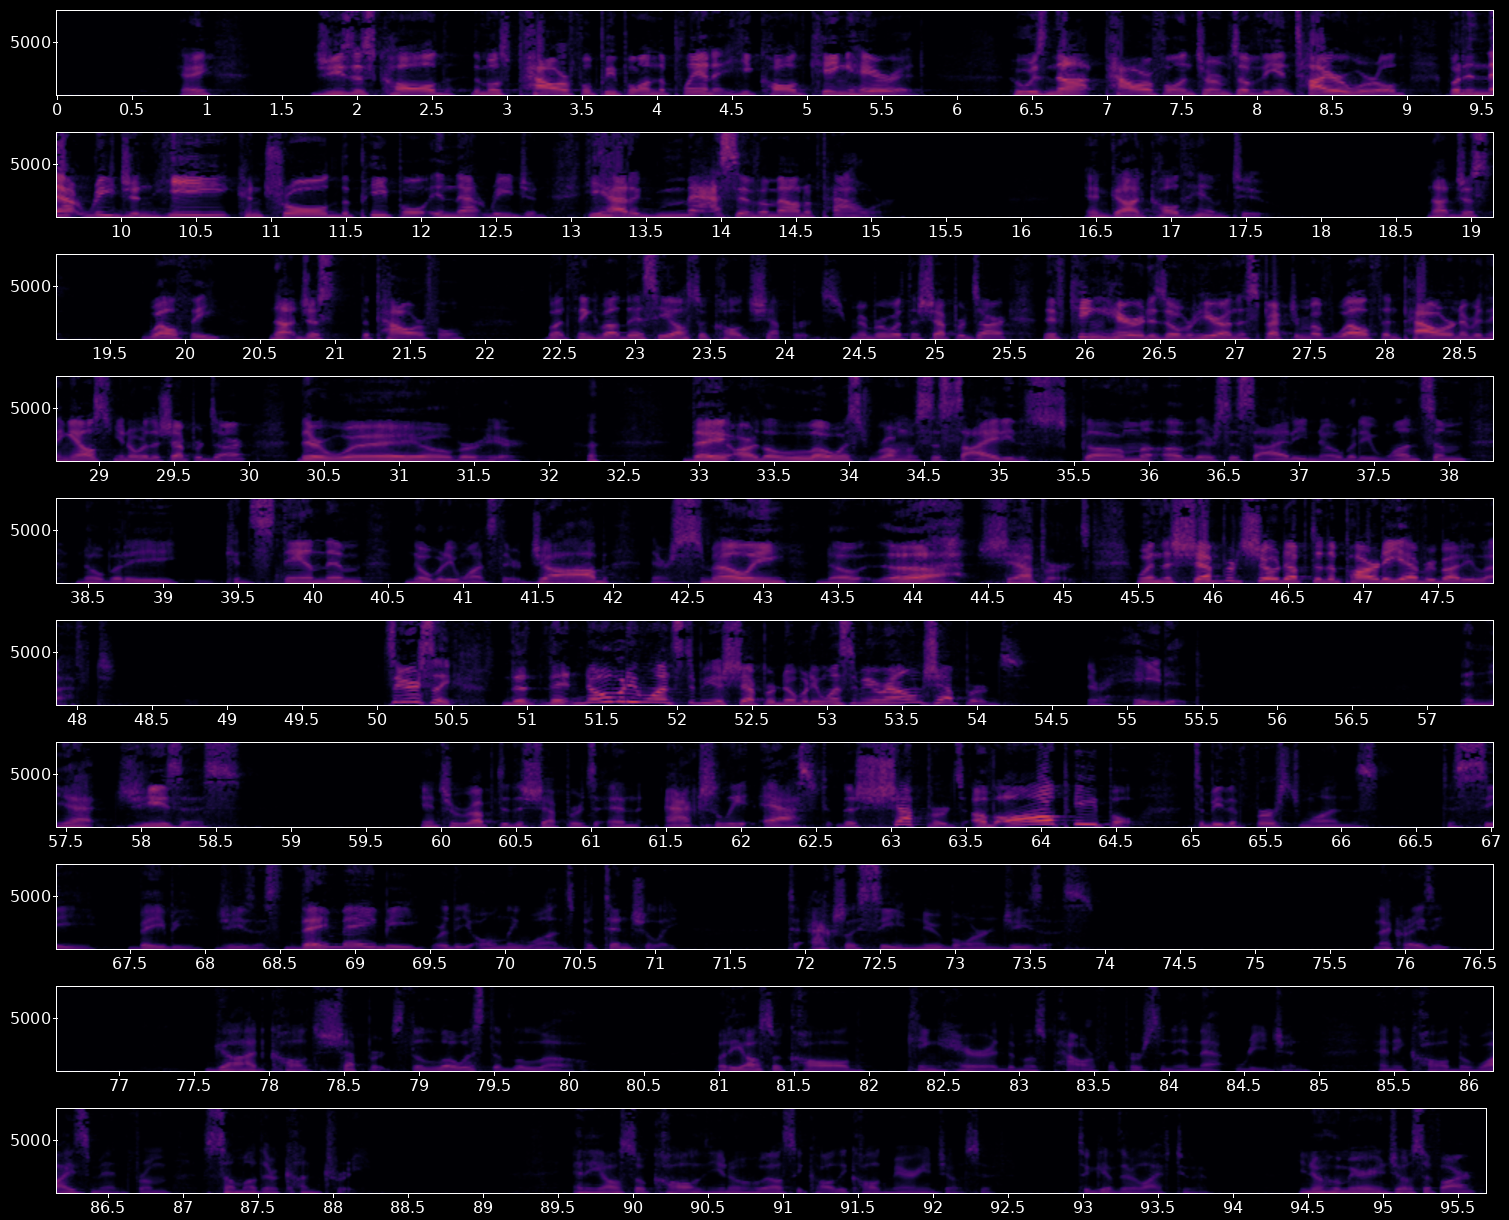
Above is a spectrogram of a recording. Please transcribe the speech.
Okay? Jesus called the most powerful people on the planet. He called King Herod, who was not powerful in terms of the entire world, but in that region, he controlled the people in that region. He had a massive amount of power. And God called him too. Not just wealthy, not just the powerful, but think about this. He also called shepherds. Remember what the shepherds are? If King Herod is over here on the spectrum of wealth and power and everything else, you know where the shepherds are? They're way over here. they are the lowest rung of society, the scum of their society. Nobody wants them. Nobody can stand them. Nobody wants their job. They're smelly. No, ugh, shepherds. When the shepherds showed up to the party, everybody left. Seriously, the, the, nobody wants to be a shepherd. Nobody wants to be around shepherds. They're hated. And yet, Jesus interrupted the shepherds and actually asked the shepherds of all people to be the first ones to see baby Jesus. They maybe were the only ones, potentially, to actually see newborn Jesus. Isn't that crazy? God called shepherds the lowest of the low, but he also called King Herod the most powerful person in that region. And he called the wise men from some other country. And he also called, you know who else he called? He called Mary and Joseph to give their life to him. You know who Mary and Joseph are?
